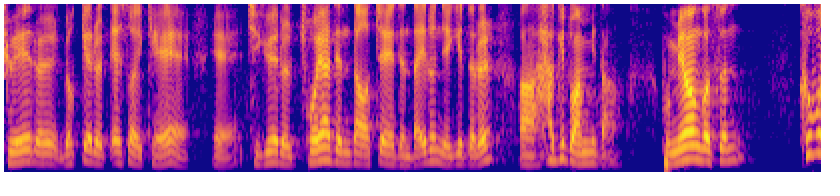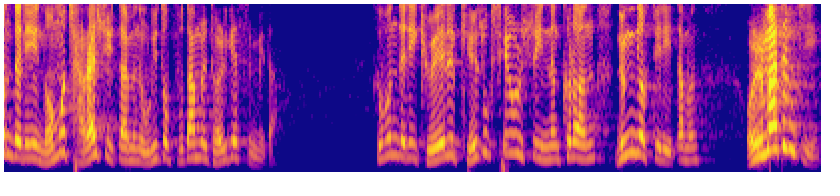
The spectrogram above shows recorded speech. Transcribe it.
교회를 몇 개를 떼서 이렇게 예, 지교회를 줘야 된다, 어쩌야 된다 이런 얘기들을 아, 하기도 합니다. 분명한 것은 그분들이 너무 잘할 수 있다면 우리도 부담을 덜겠습니다. 그분들이 교회를 계속 세울 수 있는 그런 능력들이 있다면 얼마든지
